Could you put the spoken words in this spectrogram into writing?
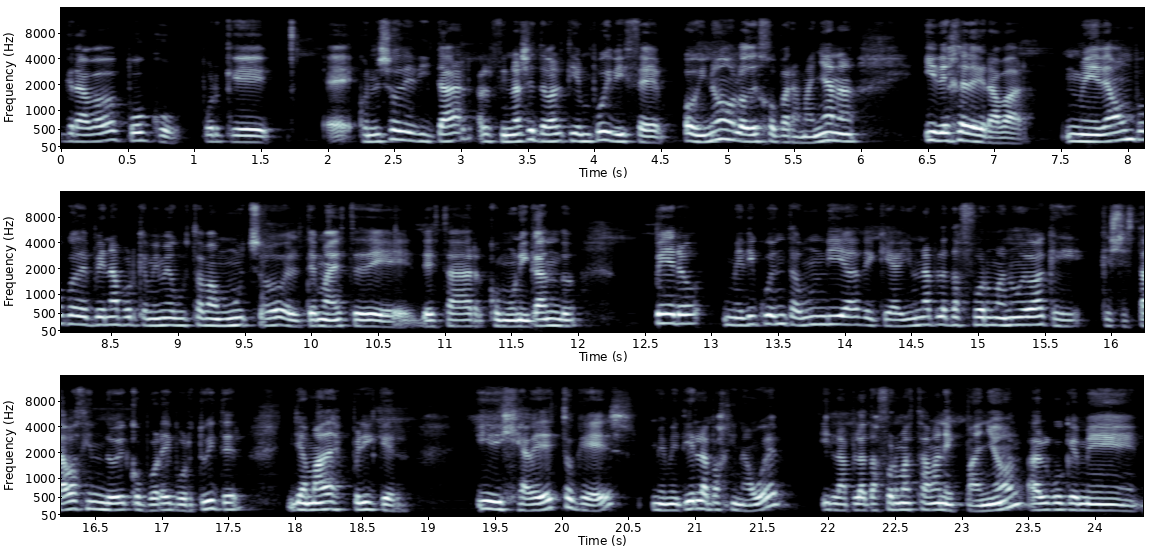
grababa poco, porque eh, con eso de editar, al final se te va el tiempo y dices, hoy no, lo dejo para mañana, y dejé de grabar. Me daba un poco de pena porque a mí me gustaba mucho el tema este de, de estar comunicando, pero me di cuenta un día de que hay una plataforma nueva que, que se estaba haciendo eco por ahí por Twitter, llamada Spreaker. Y dije, a ver, ¿esto qué es? Me metí en la página web y la plataforma estaba en español, algo que me,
